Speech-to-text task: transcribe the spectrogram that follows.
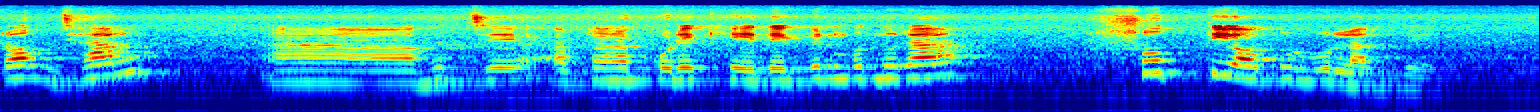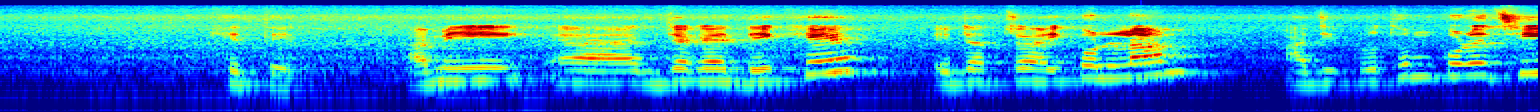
টক ঝাল হচ্ছে আপনারা করে খেয়ে দেখবেন বন্ধুরা। সত্যি অপূর্ব লাগবে খেতে। আমি এক জায়গায় দেখে এটা ট্রাই করলাম। আজই প্রথম করেছি।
